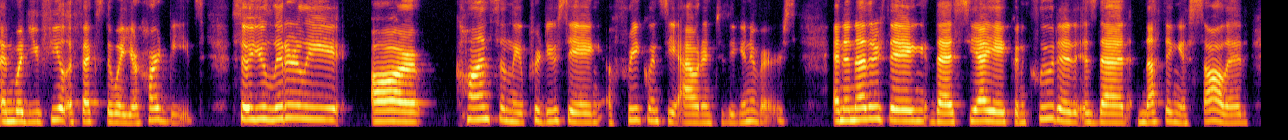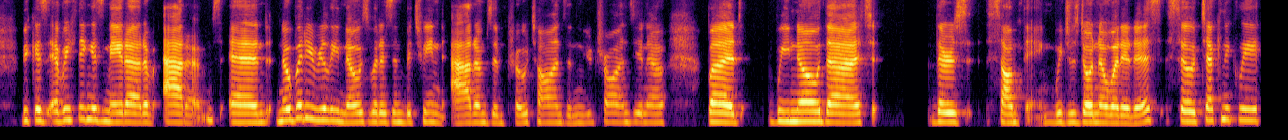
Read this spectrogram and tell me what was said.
and what you feel affects the way your heart beats. So you literally are constantly producing a frequency out into the universe. And another thing that cia concluded is that nothing is solid because everything is made out of atoms and nobody really knows what is in between atoms and protons and neutrons you know? But we know that there's something we just don't know what it is. So technically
